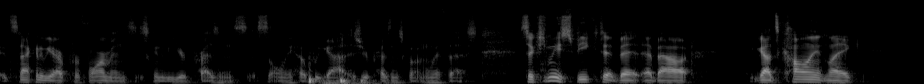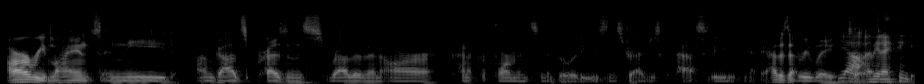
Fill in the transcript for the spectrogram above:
it's not going to be our performance. It's going to be your presence. That's the only hope we got is your presence going with us. So can you speak to a bit about God's calling, like our reliance and need on God's presence rather than our kind of performance and abilities and strategies capacity. How does that relate yeah i mean i think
